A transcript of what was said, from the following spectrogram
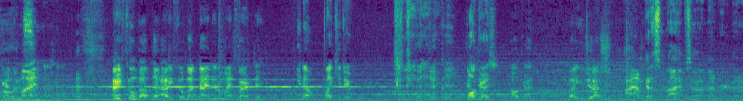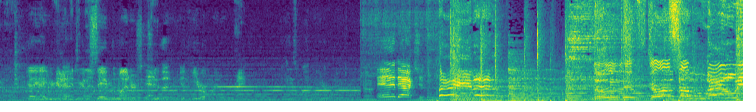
here in the mine. How do you feel about that? How do you feel about dying in a mine fire today? You know, like you do. all good. All good. How about you, Josh? I'm gonna survive, so I'm not worried about it at all. Yeah, yeah, you're gonna you're gonna save the miners because Yeah. you're the you're the hero miner. Right. He's playing the hero dude. And action. lift us up where we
